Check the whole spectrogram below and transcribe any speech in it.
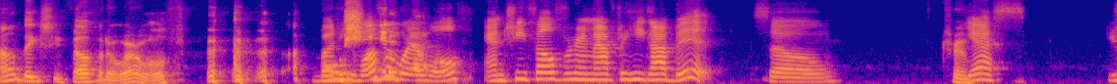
I don't think she fell for the werewolf. But Oh, he was did a that. werewolf, and she fell for him after he got bit. So True. yes, You're,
